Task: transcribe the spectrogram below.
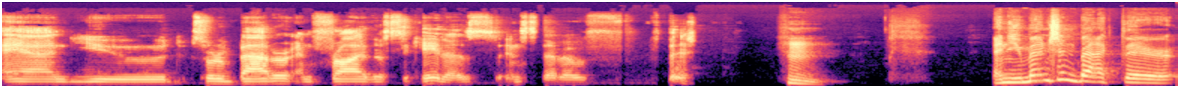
and you'd sort of batter and fry the cicadas instead of fish. Hmm. And you mentioned back there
